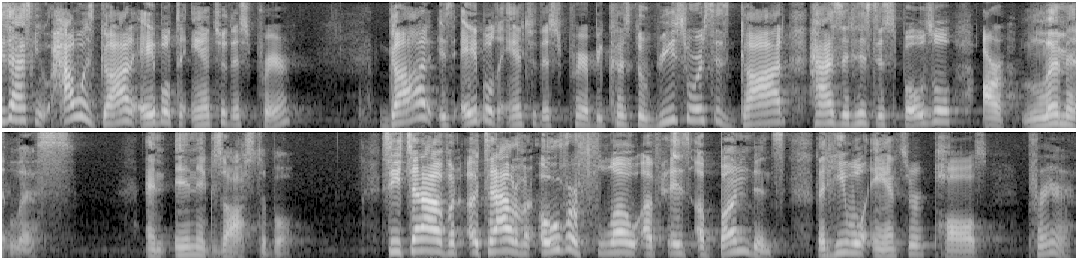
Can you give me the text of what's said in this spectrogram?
He's asking, how is God able to answer this prayer? God is able to answer this prayer because the resources God has at his disposal are limitless and inexhaustible. See, it's out, of an, it's out of an overflow of his abundance that he will answer Paul's prayer.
